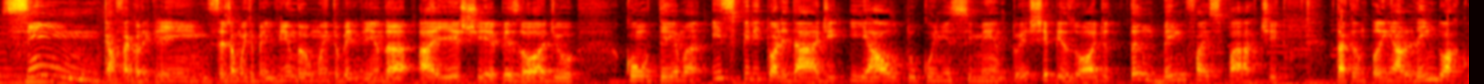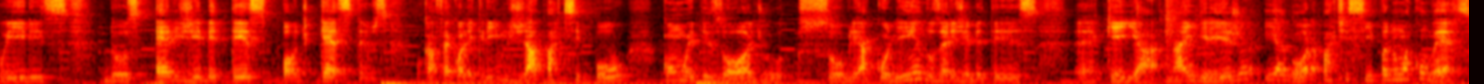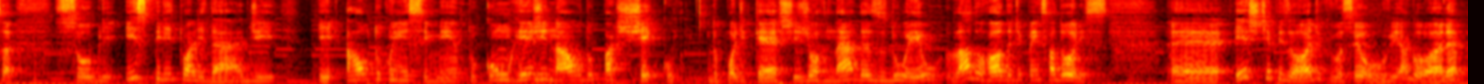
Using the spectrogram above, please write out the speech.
Sim, Café Corequim! Seja muito bem-vindo, muito bem-vinda a este episódio com o tema Espiritualidade e Autoconhecimento. Este episódio também faz parte da campanha Além do Arco-Íris dos LGBTs Podcasters. Café com Alecrim já participou com um episódio sobre acolhendo os LGBTs é, QIA na igreja e agora participa numa conversa sobre espiritualidade e autoconhecimento com o Reginaldo Pacheco, do podcast Jornadas do Eu, lá do Roda de Pensadores. É, este episódio que você ouve agora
